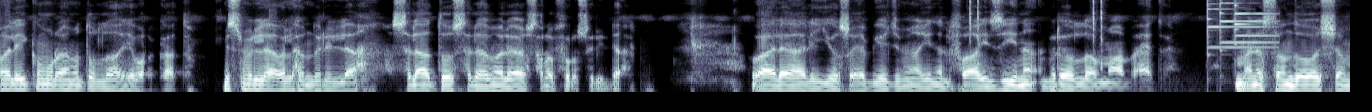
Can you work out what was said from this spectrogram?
വലൈക്കും വാഹമത്തല്ലാഹി വർക്കാത്തു ബിസ്മില്ലാ അലഹമുല്ലാ അസ്സലാത്തു വസ്സലാമു അലാ അഷ്റഫി റസൂലില്ല വാല ആലിഹി വസഹബി അജ്മഈൻ. അൽ ഫായിസീന ബഅദ്. മനസ്സന്തോഷം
